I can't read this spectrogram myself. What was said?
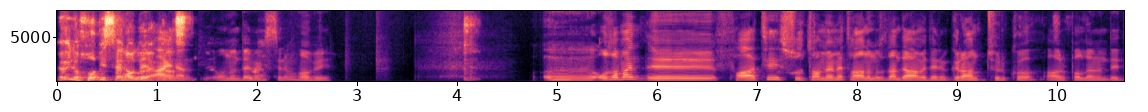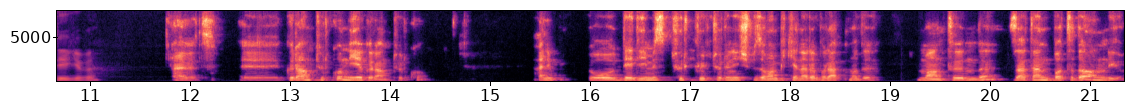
Öyle hobisel Hobi olarak aynen. aslında. Onu demek istedim. Hobi. Ee, o zaman e, Fatih Sultan Mehmet Hanımızdan devam edelim. Grand Turco. Avrupalıların dediği gibi. Evet. E, Grand Turco niye Grand Turco? Hani o dediğimiz Türk kültürünü hiçbir zaman bir kenara bırakmadı mantığında zaten Batı'da anlıyor.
